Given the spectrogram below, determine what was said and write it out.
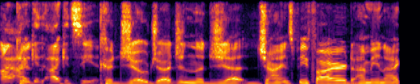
I, I Could- could I could see it. could Joe Judge and the Jet, Giants be fired? I mean, I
